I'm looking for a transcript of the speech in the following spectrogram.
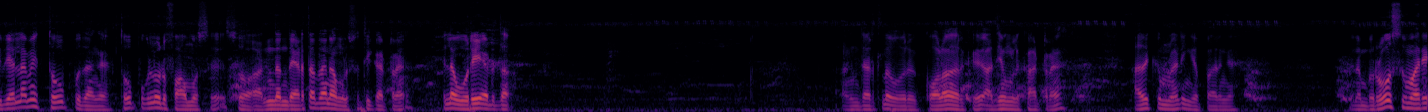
இது எல்லாமே தோப்பு தாங்க. தோப்புக்குள்ளே ஒரு ஃபார்ம் ஹவுஸு ஸோ அந்தந்த இடத்த தான் நான் உங்களுக்கு சுற்றி காட்டுறேன். இல்லை ஒரே இடம் தான் அந்த இடத்துல ஒரு குளம் இருக்குது அதையும் உங்களுக்கு காட்டுறேன். அதுக்கு முன்னாடி இங்கே பாருங்கள் நம்ம ரோஸ் மாதிரி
